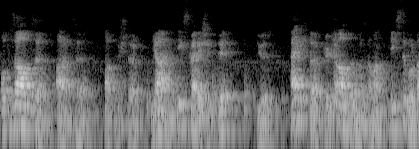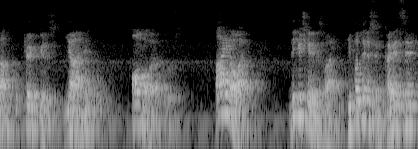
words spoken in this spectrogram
36 artı 64 yani x kare eşittir 100. Her iki tarafı kökü aldığımız zaman x'i buradan kök 100 yani 10 olarak buluruz. Aynı olay. Dik üçgenimiz var. Hipotenüsün karesi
